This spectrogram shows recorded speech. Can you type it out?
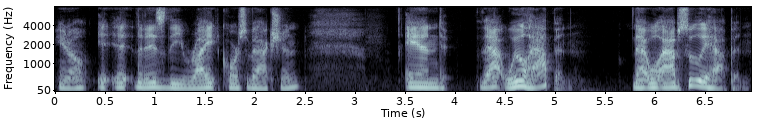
You know, it, it, that is the right course of action, and that will happen. That will absolutely happen.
